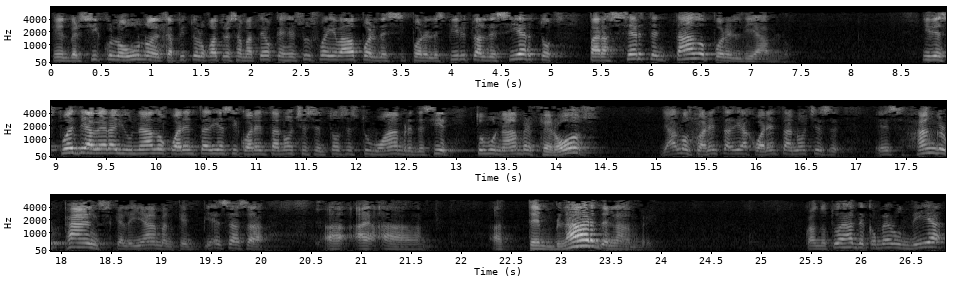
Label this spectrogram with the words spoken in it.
en el versículo 1 del capítulo 4 de San Mateo que Jesús fue llevado por el, por el Espíritu al desierto para ser tentado por el diablo. Y después de haber ayunado 40 días y 40 noches, entonces tuvo hambre, es decir, tuvo una hambre feroz. Ya los 40 días, 40 noches es hunger pangs que le llaman, que empiezas a, temblar del hambre. Cuando tú dejas de comer un día,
